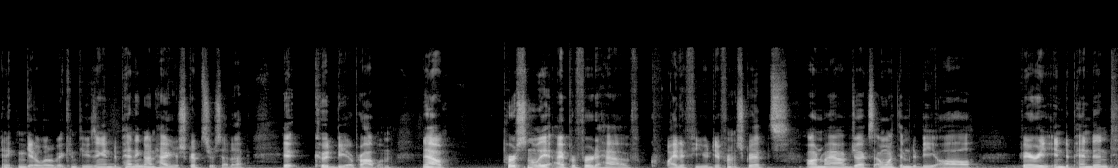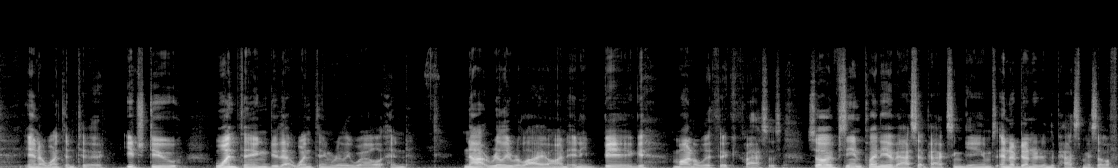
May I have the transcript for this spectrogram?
and it can get a little bit confusing. And depending on how your scripts are set up, it could be a problem. Now, personally, I prefer to have quite a few different scripts on my objects. I want them to be all very independent, and I want them to each do one thing, do that one thing really well, and not really rely on any big monolithic classes. So I've seen plenty of asset packs in games, and I've done it in the past myself,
